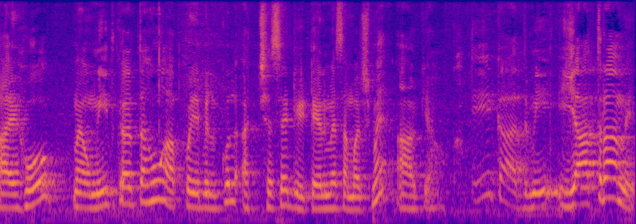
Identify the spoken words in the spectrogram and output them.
आई होप मैं उम्मीद करता हूँ, आपको ये बिल्कुल अच्छे से डिटेल में समझ में आ गया होगा। एक आदमी यात्रा में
